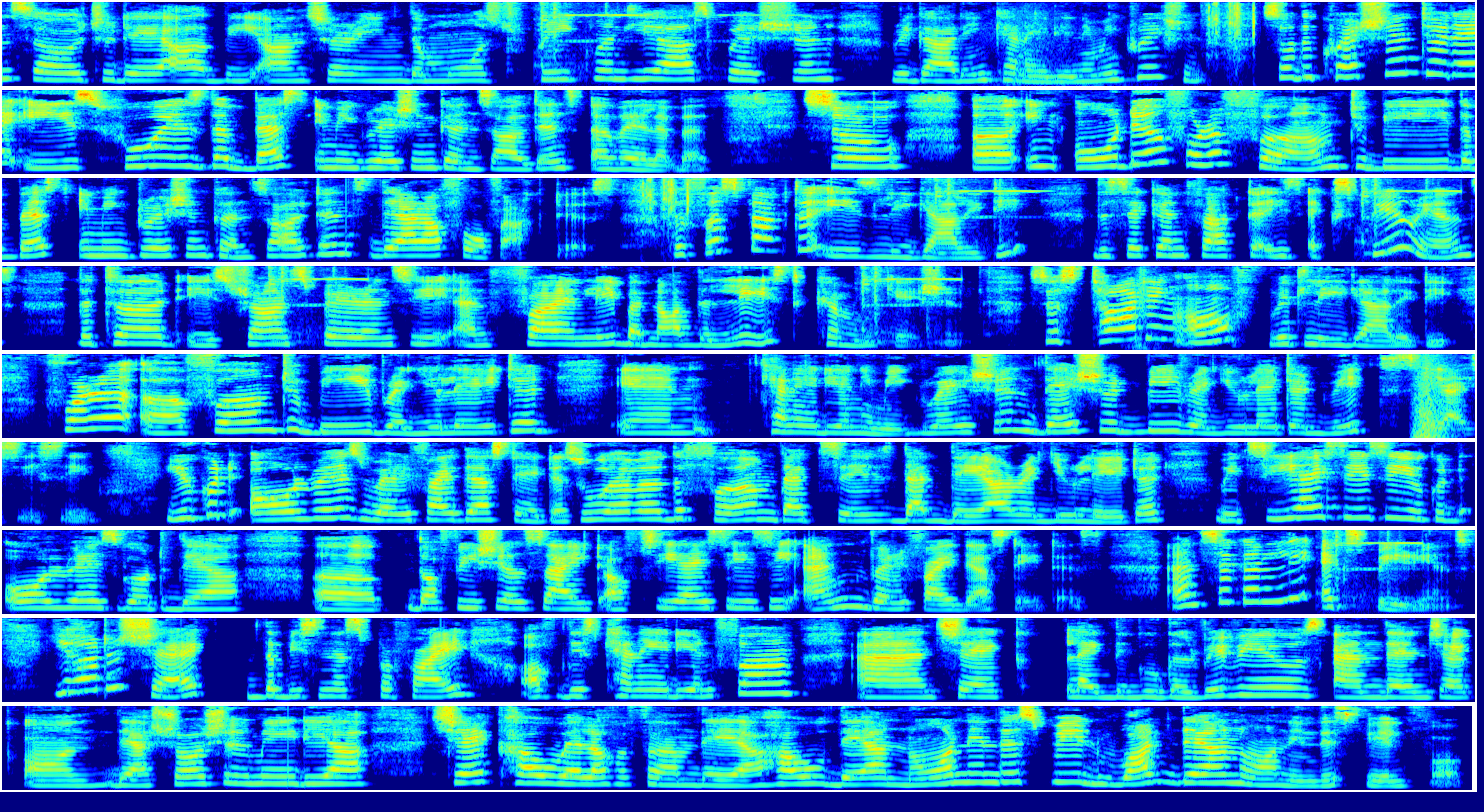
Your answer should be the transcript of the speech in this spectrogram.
everyone. So today I'll be answering the most frequently asked question regarding Canadian immigration. So the question today is who is the best immigration consultants available? So uh, in order for a firm to be the best immigration consultants, there are four factors. The first factor is legality. The second factor is experience. The third is transparency. And finally, but not the least, communication. So, starting off with legality. For a, a firm to be regulated in Canadian immigration, they should be regulated with CICC. You could always verify their status. Whoever the firm that says that they are regulated with CICC, you could always go to their uh, the official site of CICC and verify their status. And secondly, experience. You have to check the business profile of this Canadian firm and check like the Google reviews and then check on their social media, check how well of a firm they are, how they are known in this field, what they are known in this field for.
